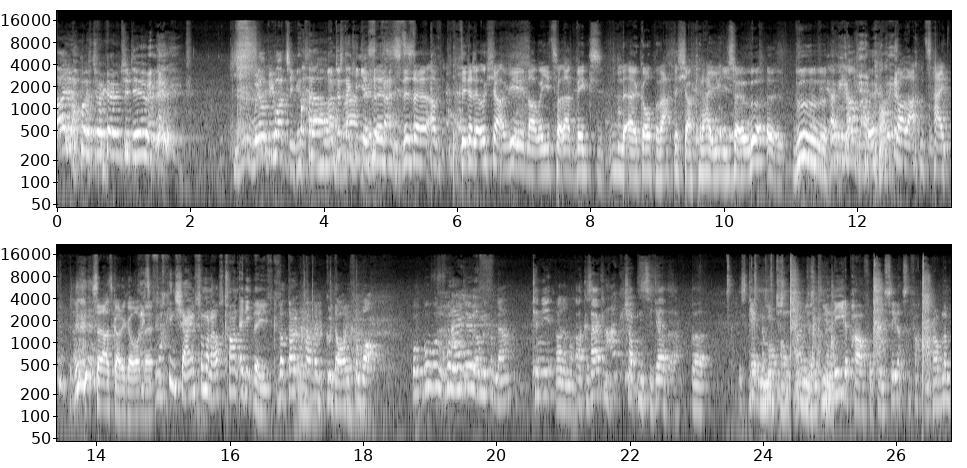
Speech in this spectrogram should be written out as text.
I know what you're going to do. You will be watching it. I'm just thanking you There's, in there's, advance. there's a, I did a little shot of you, like where you took that big uh, gulp of aftershock and how you, you just go. Have you got that? I've got that on tape, so that's got to go on there. It's a fucking shame someone else can't edit these because I don't have a good eye for what. What, what, what, what do we do when we come down? Can you? I don't know. Because I can I could- chop them together, but it's getting them you up on just, time. you, just, you need a powerful PC. That's the fucking problem.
